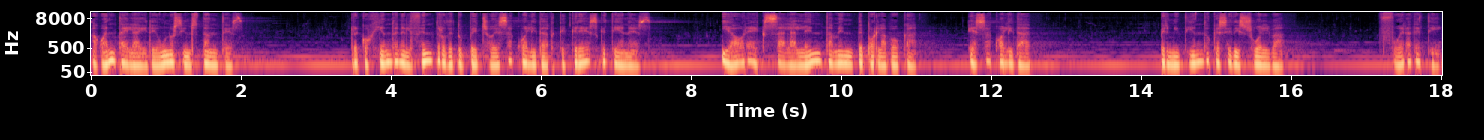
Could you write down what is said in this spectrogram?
Aguanta el aire unos instantes recogiendo en el centro de tu pecho esa cualidad que crees que tienes. Y ahora exhala lentamente por la boca esa cualidad, permitiendo que se disuelva fuera de ti.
